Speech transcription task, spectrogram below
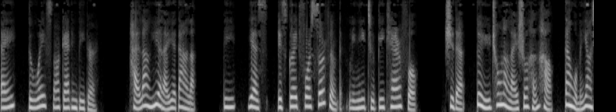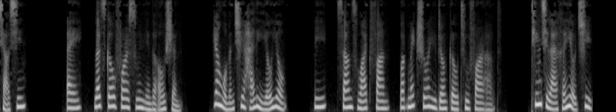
A. The waves are getting bigger. 海浪越来越大了。B. Yes, it's great for surfing, but we need to be careful. 是的，对于冲浪来说很好，但我们要小心。 A. Let's go for a swim in the ocean. 让我们去海里游泳。B. Sounds like fun, but make sure you don't go too far out. 听起来很有趣，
